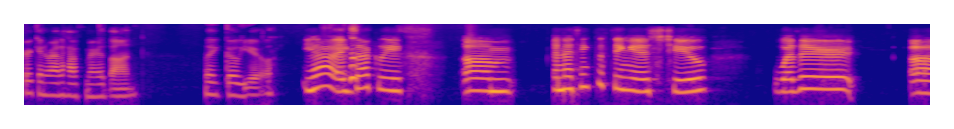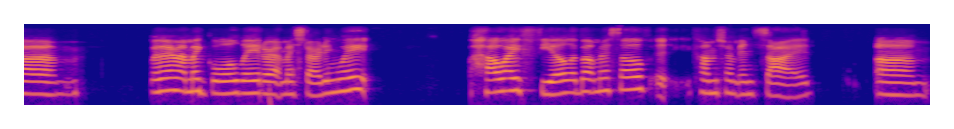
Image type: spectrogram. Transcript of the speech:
freaking ran a half marathon. Like, go you. Yeah, exactly. um, and I think the thing is too, whether um whether I'm at my goal weight or at my starting weight, how I feel about myself, it comes from inside. Um,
